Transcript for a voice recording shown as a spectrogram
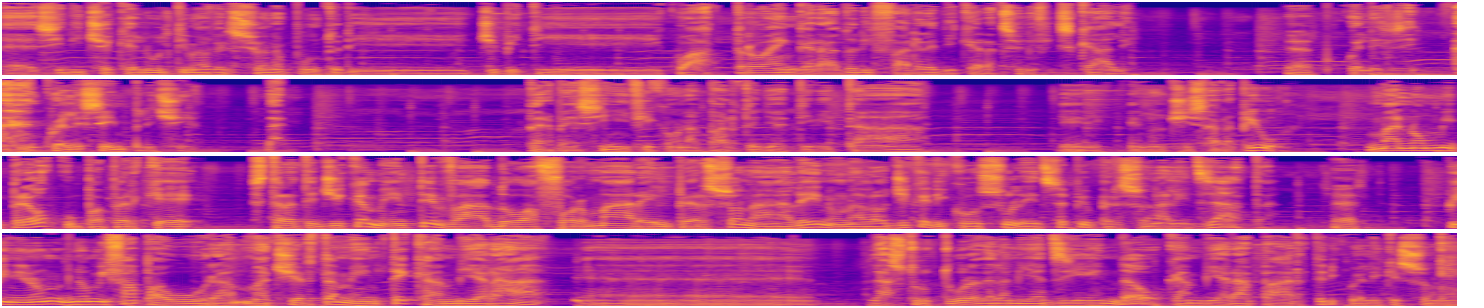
eh, si dice che l'ultima versione appunto di GPT-4 è in grado di fare le dichiarazioni fiscali. Certo. Quelle, quelle semplici. Beh, per me significa una parte di attività che, che non ci sarà più. Ma non mi preoccupa perché strategicamente vado a formare il personale in una logica di consulenza più personalizzata. Certo. Quindi non, non mi fa paura, ma certamente cambierà eh, la struttura della mia azienda o cambierà parte di quelle che sono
